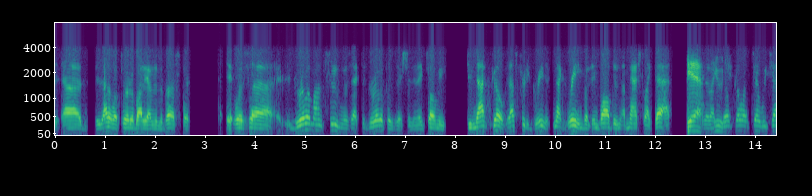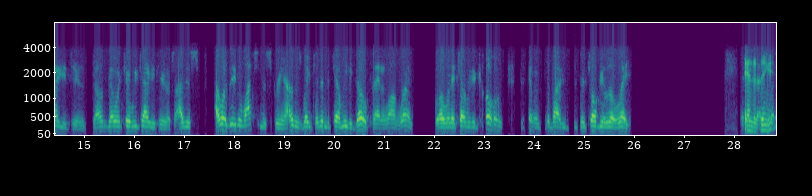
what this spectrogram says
uh, I don't want to throw nobody under the bus, but it was uh, Gorilla Monsoon was at the gorilla position, and they told me do not go. That's pretty green. It's not green, but involved in a match like that. Yeah, They're like, huge. don't go until we tell you to. Don't go until we tell you to. So I just, I wasn't even watching the screen. I was just waiting for them to tell me to go because I had a long run. Well, when they told me to go, about, they told me a little late. And the thing is-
